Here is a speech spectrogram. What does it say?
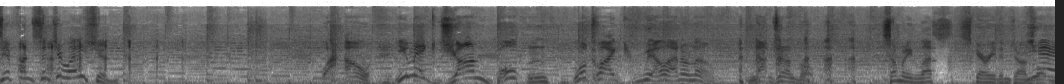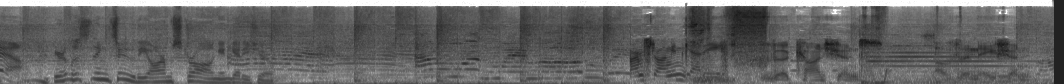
different situation. Wow. You make John Bolton look like, well, I don't know. Not John Bolton. Somebody less scary than John. Bolton. Yeah. You're listening to the Armstrong and Getty Show. Armstrong and Getty. The conscience of the nation.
